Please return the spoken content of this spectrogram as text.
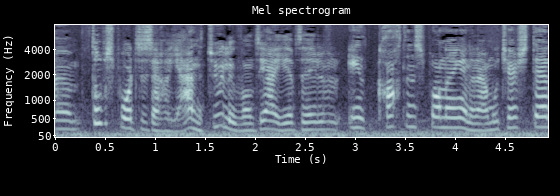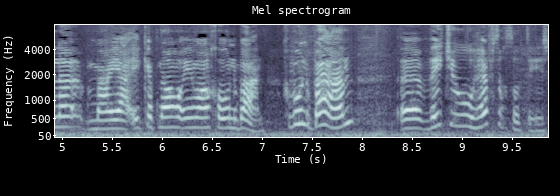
um, topsporters zeggen ja, natuurlijk. Want ja, je hebt een hele krachtinspanning en daarna moet je herstellen. Maar ja, ik heb nou eenmaal een gewone baan. Gewone baan uh, weet je hoe heftig dat is?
